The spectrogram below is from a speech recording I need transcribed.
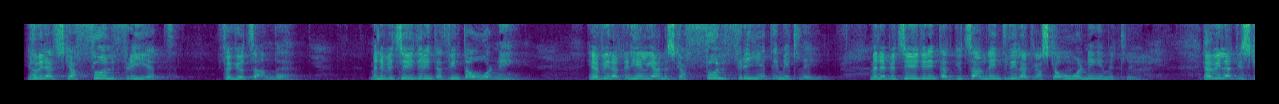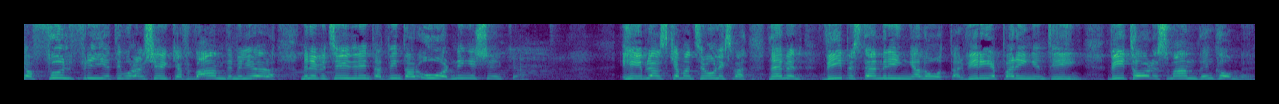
Jag vill att du ska ha full frihet för Guds ande. Men det betyder inte att vi inte har ordning. Jag vill att den helige Ande ska ha full frihet i mitt liv. Men det betyder inte att Guds ande inte vill att jag ska ha ordning i mitt liv. Jag vill att vi ska ha full frihet i vår kyrka för vad anden vill göra. Men det betyder inte att vi inte har ordning i kyrkan. Ibland kan man tro liksom att nej men, vi bestämmer inga låtar, vi repar ingenting, vi tar det som anden kommer.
